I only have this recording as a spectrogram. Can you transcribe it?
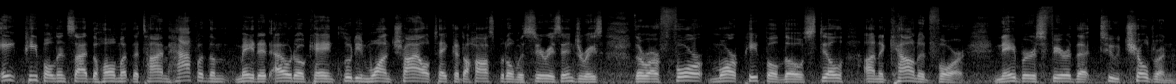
eight people inside the home at the time. Half of them made it out okay, including one child taken to hospital with serious injuries. There are four more people, though, still unaccounted for. Neighbors fear that two children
